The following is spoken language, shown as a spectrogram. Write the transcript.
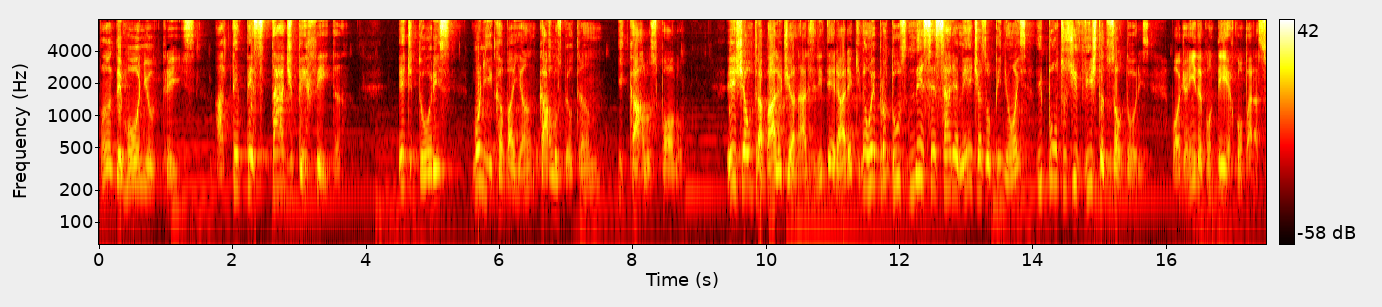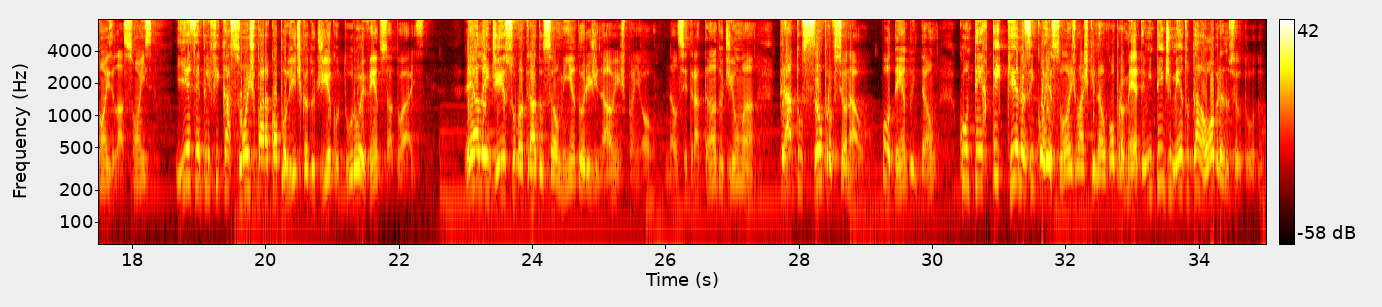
Pandemônio 3 A Tempestade Perfeita. Editores Mônica Baian, Carlos Beltrão e Carlos Polo. Este é um trabalho de análise literária que não reproduz necessariamente as opiniões e pontos de vista dos autores. Pode ainda conter comparações, ilações e exemplificações para com a política do dia, cultura ou eventos atuais. É, além disso, uma tradução minha do original em espanhol, não se tratando de uma tradução profissional, podendo então conter pequenas incorreções, mas que não comprometem o entendimento da obra no seu todo.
